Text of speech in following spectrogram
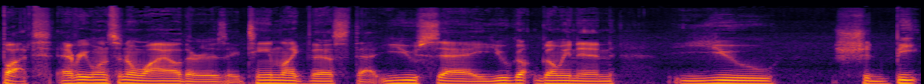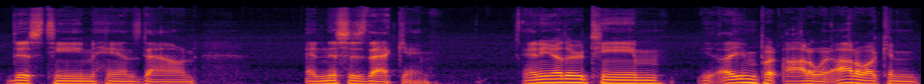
But every once in a while, there is a team like this that you say you go, going in, you should beat this team hands down, and this is that game. Any other team, I even put Ottawa. Ottawa can,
